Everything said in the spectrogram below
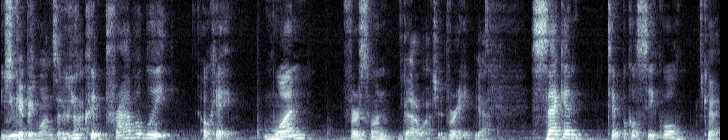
you- skipping ones that are you not? could probably okay. One, first one, Gotta watch it. Great. Yeah. Second, typical sequel. Okay.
